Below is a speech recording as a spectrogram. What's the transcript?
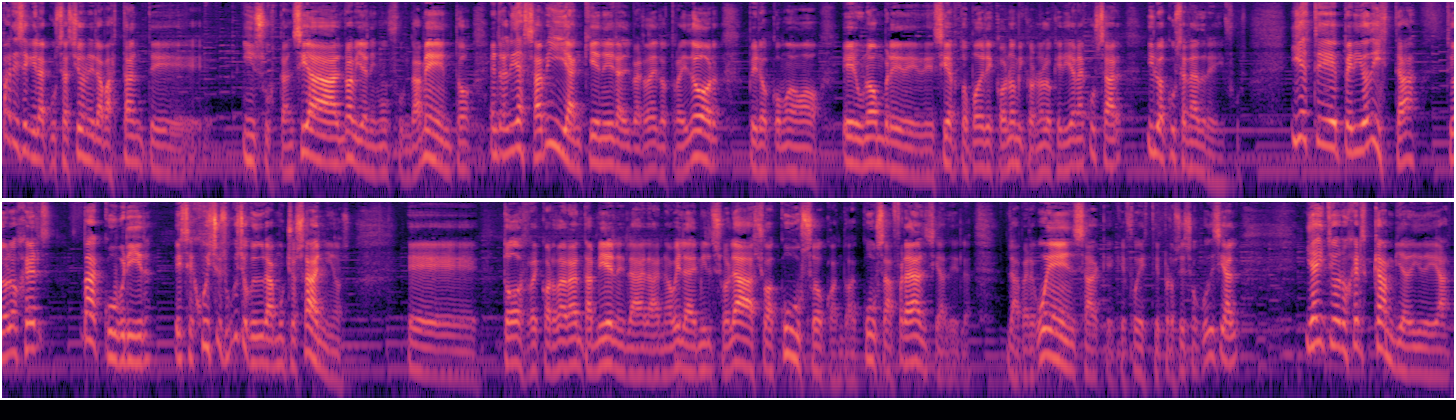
Parece que la acusación era bastante insustancial, no había ningún fundamento. En realidad sabían quién era el verdadero traidor, pero como era un hombre de, cierto poder económico no lo querían acusar y lo acusan a Dreyfus. Y este periodista, Theodor Herz, va a cubrir ese juicio, es un juicio que dura muchos años. Eh, todos recordarán también la, la novela de Emile Solá, Yo acuso, cuando acusa a Francia de la, vergüenza que, fue este proceso judicial. Y ahí Theodor cambia de idea,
